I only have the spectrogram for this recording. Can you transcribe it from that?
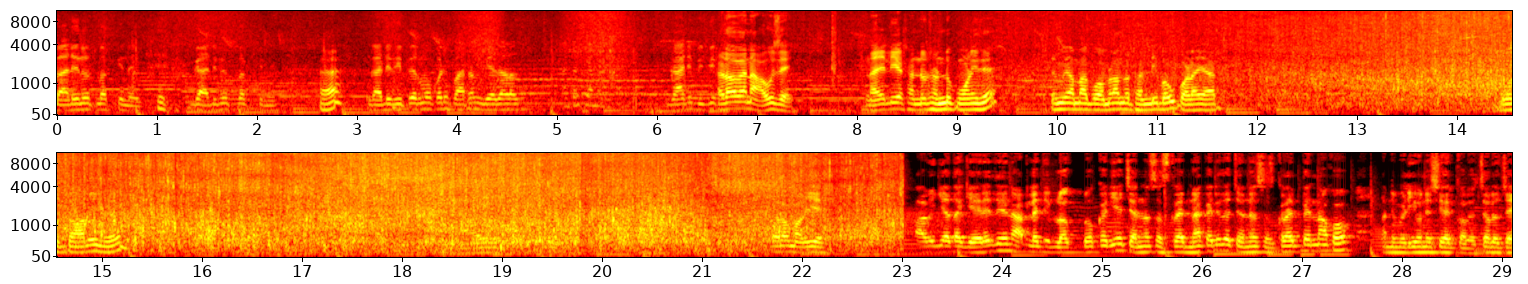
ગાડીનું જ નક્કી નહીં. ગાડીનું જ નક્કી નહીં. હે? ગાડી રિપેરમાં પડી પાટણ બે દાડા ગાડી બીજી હેડો ને આવું છે. નાઈ લઈએ ઠંડુ ઠંડુ પોણી છે. કેમ કે અમારા ગામડામાં ઠંડી બહુ પડે યાર. બહુ સારું છે. ચલો મળીએ. આવી ગયા હતા જઈને આટલે આટલેથી બ્લોગ બ્લોગ કરીએ. ચેનલ સબસ્ક્રાઈબ ના કરી તો ચેનલ સબસ્ક્રાઇબ કરી નાખો અને વિડીયોને શેર કરો. ચલો જય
